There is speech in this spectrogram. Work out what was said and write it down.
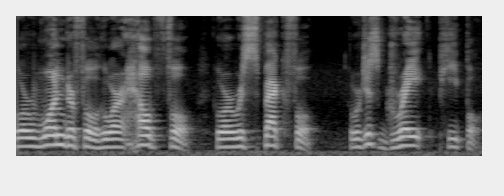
who are wonderful, who are helpful, who are respectful, who are just great people.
